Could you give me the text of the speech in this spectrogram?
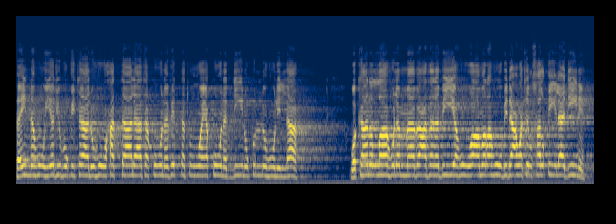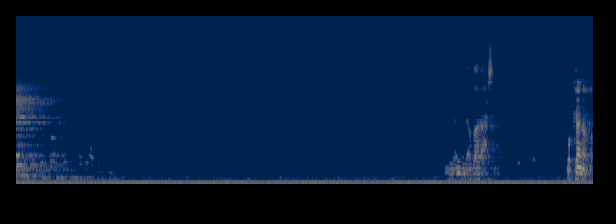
فإنه يجب قتاله حتى لا تكون فتنة ويكون الدين كله لله. وكان الله لما بعث نبيه وأمره بدعوة الخلق إلى دينه لأن عندنا ظاهر أحسن وكان الله.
